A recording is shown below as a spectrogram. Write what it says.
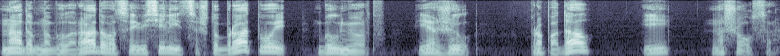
надобно было радоваться и веселиться, что брат твой был мертв. Я жил, пропадал и нашелся.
